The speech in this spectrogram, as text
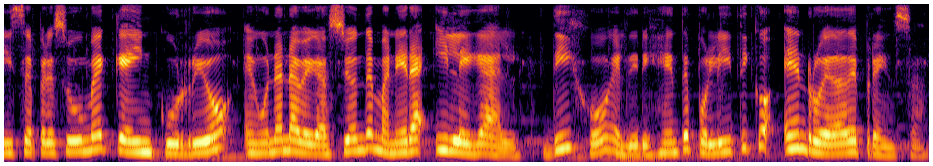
y se presume que incurrió en una navegación de manera ilegal, dijo el dirigente político en rueda de prensa.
